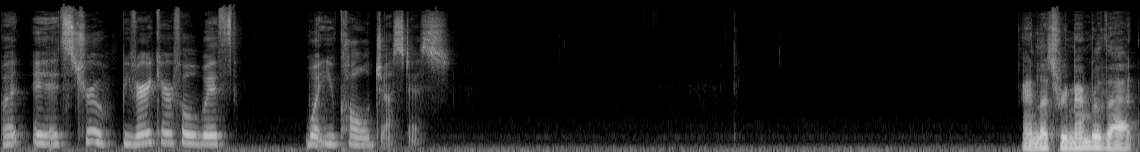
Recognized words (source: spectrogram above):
But it's true. Be very careful with what you call justice. And let's remember that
